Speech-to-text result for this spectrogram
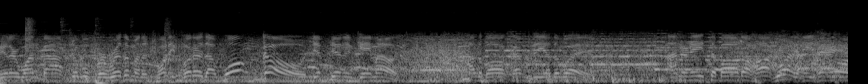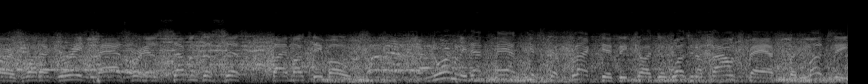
Peeler one bounce dribble for rhythm and a 20 footer that won't go. Dipped in and came out. Now the ball comes the other way. Underneath the ball to Hawkins What and he pass. scores. What a great pass for his seventh assist by Muggsy Bogues. Normally that pass gets deflected because it wasn't a bounce pass, but Muggsy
